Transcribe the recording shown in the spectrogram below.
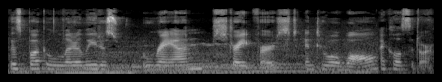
This book literally just ran straight first into a wall. I closed the door.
